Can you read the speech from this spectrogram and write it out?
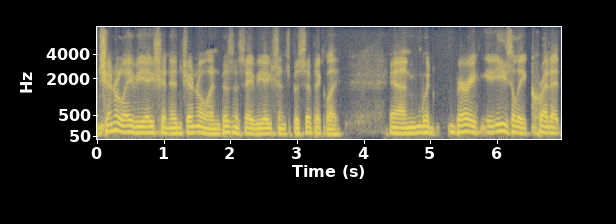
general aviation in general and business aviation specifically. And would very easily credit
